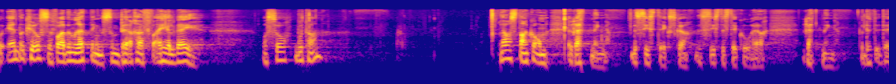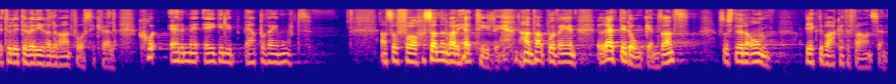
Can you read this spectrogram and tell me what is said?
Og endre kurset fra den retning som bærer feil vei, og så mot Han. La oss snakke om retning. Det siste, skal, det siste stikkordet her. Retning. Jeg tror dette er veldig relevant for oss i kveld. Hvor er det vi egentlig er på vei mot? Altså For sønnen var det helt tydelig. Han var på veien rett i dunken. Sant? Så snudde han om og gikk tilbake til faren sin.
